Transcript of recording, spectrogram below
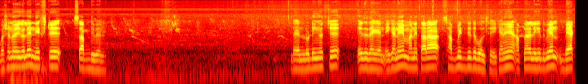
বসানো হয়ে গেলে নেক্সটে চাপ দিবেন। দেখেন লোডিং হচ্ছে এতে দেখেন, এখানে মানে তারা সাবমিট দিতে বলছে। এখানে আপনারা লিখে দেবেন ব্যাক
